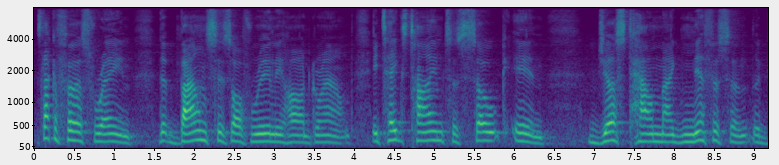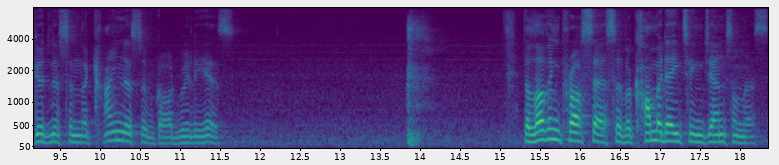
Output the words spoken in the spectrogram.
It's like a first rain that bounces off really hard ground. It takes time to soak in just how magnificent the goodness and the kindness of God really is. the loving process of accommodating gentleness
